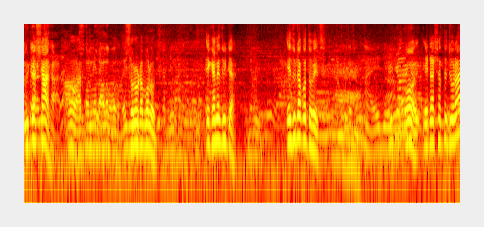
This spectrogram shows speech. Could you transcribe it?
দুইটা। সার। ও আর ষোলোটা বলদ। এখানে দুইটা? এই দুটা কত হয়েছে? না এই যে ও এটার সাথে জোড়া?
